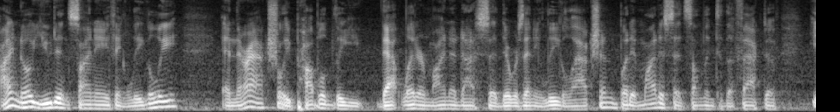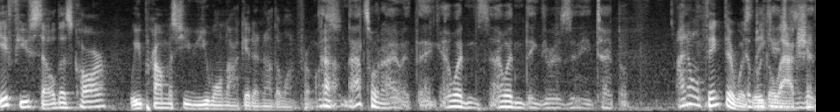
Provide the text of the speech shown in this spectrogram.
i know you didn't sign anything legally and they're actually probably that letter might have not said there was any legal action but it might have said something to the fact of if you sell this car we promise you you will not get another one from us Uh, that's what I would think. I wouldn't. I wouldn't think there was any type of. I don't think there was legal action.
